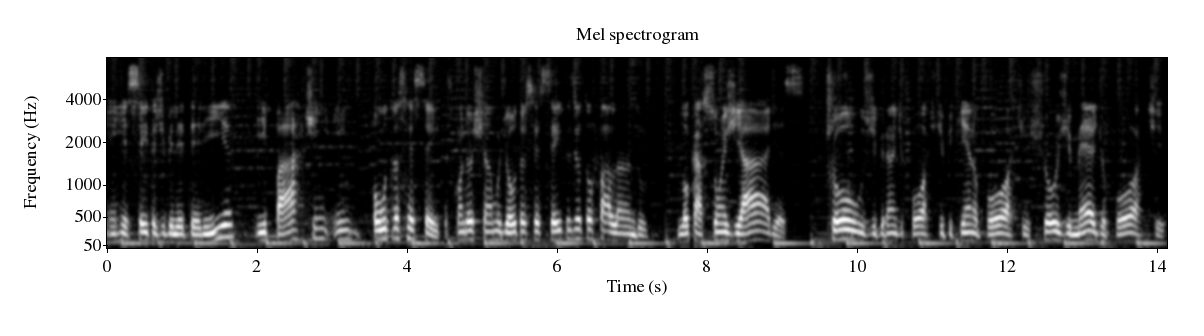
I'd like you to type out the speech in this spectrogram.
em receitas de bilheteria e partem em outras receitas. Quando eu chamo de outras receitas, eu estou falando locações diárias, shows de grande porte, de pequeno porte, shows de médio porte,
